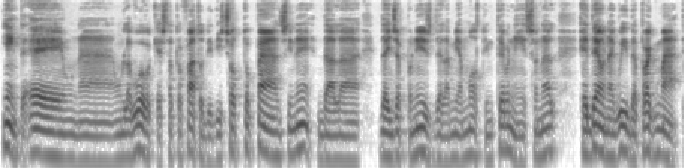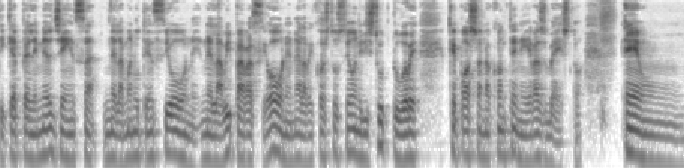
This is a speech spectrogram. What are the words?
Niente, è una, un lavoro che è stato fatto di 18 pagine dalla, dai giapponesi della Miyamoto International ed è una guida pragmatica per l'emergenza nella manutenzione, nella riparazione, nella ricostruzione di strutture che possano contenere asbesto. È un,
